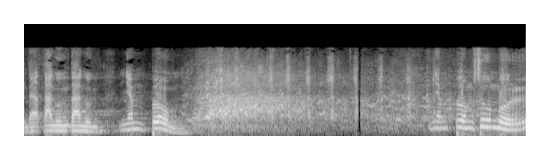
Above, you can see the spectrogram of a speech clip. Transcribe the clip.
tidak tanggung-tanggung, nyemplung, nyemplung sumur.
